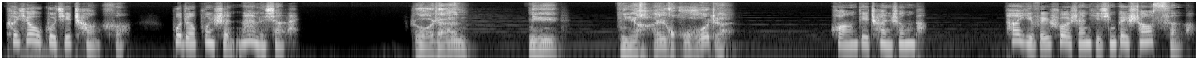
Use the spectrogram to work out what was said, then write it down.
可又顾及场合，不得不忍耐了下来。若然，你，你还活着？皇帝颤声道：“他以为若然已经被烧死了。”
